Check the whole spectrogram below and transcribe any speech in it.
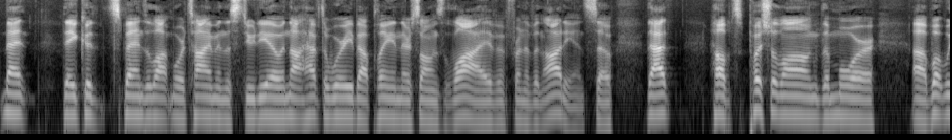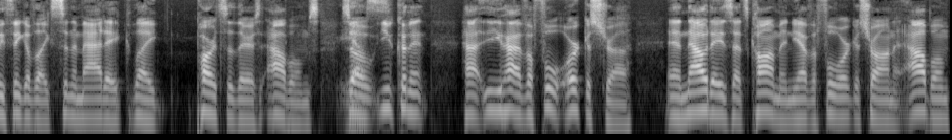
meant they could spend a lot more time in the studio and not have to worry about playing their songs live in front of an audience. So that helped push along the more uh, what we think of like cinematic like parts of their albums. So Yes. you couldn't have you have a full orchestra and nowadays that's common. You have a full orchestra on an album,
